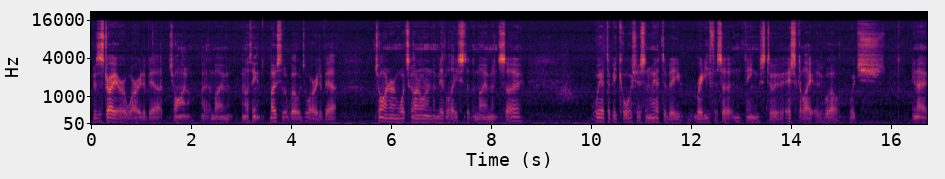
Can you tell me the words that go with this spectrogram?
because Australia are worried about China at the moment, and I think most of the world's worried about China and what's going on in the Middle East at the moment. So we have to be cautious and we have to be ready for certain things to escalate as well, which, you know,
